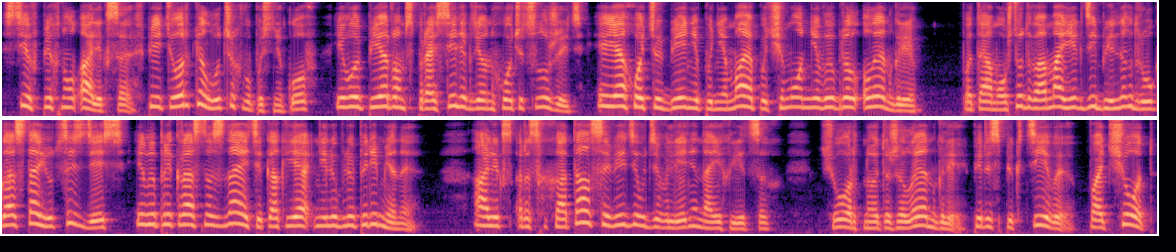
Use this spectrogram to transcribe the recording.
Стив пихнул Алекса в пятерке лучших выпускников. Его первым спросили, где он хочет служить, и я хоть убей не понимаю, почему он не выбрал Лэнгли. Потому а что два моих дебильных друга остаются здесь, и вы прекрасно знаете, как я не люблю перемены». Алекс расхохотался, видя удивление на их лицах. «Черт, ну это же Лэнгли, перспективы, почет!»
